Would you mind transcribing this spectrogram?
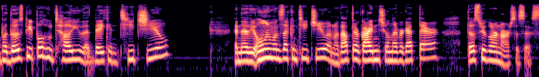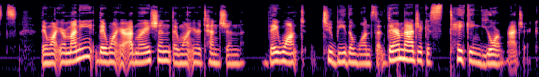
But those people who tell you that they can teach you and they're the only ones that can teach you, and without their guidance, you'll never get there, those people are narcissists. They want your money, they want your admiration, they want your attention. They want to be the ones that their magic is taking your magic.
